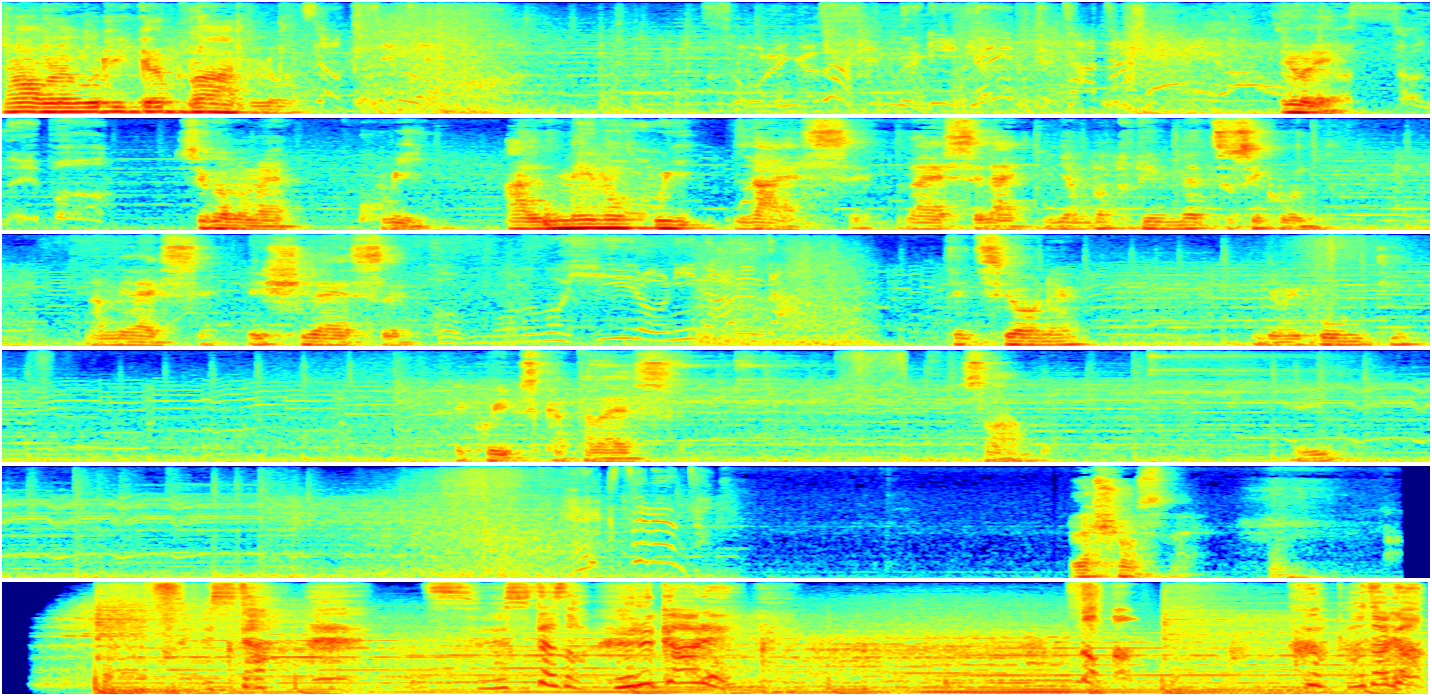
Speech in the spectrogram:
No, volevo rigrabbarlo. E olè. Secondo me, qui, almeno qui, la S La S, dai, abbiamo battuto in mezzo secondo. Dammi la S, esci la S. Attenzione, vediamo i punti. E qui scatta la S. Sub. Ehi. Lasciamo stare. 通した通したぞフルカールあ 体が。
